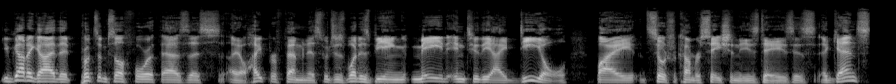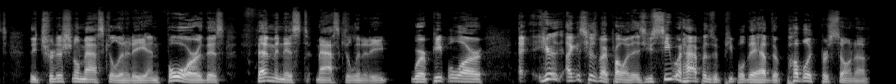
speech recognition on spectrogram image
you've got a guy that puts himself forth as this you know, hyper feminist, which is what is being made into the ideal by social conversation these days, is against the traditional masculinity and for this feminist masculinity where people are here. I guess here's my problem is you see what happens when people they have their public persona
